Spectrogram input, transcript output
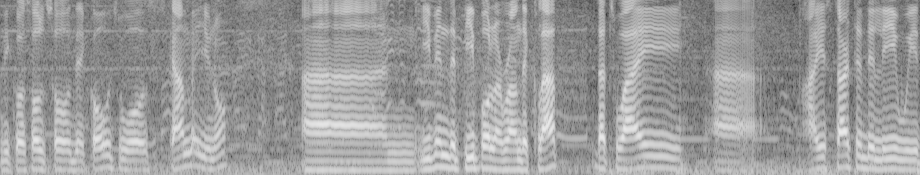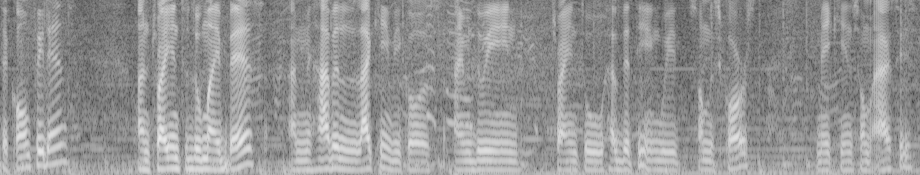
because also the coach was Kambe, you know and even the people around the club. That's why uh, I started the league with the confidence and trying to do my best. I'm having lucky because I'm doing, trying to help the team with some scores, making some assists.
